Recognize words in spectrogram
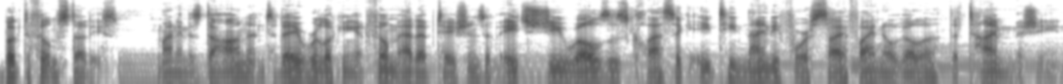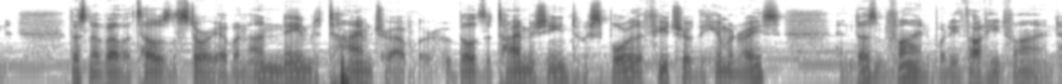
to Book to Film Studies. My name is Don, and today we're looking at film adaptations of H.G. Wells' classic 1894 sci fi novella, The Time Machine. This novella tells the story of an unnamed time traveler who builds a time machine to explore the future of the human race and doesn't find what he thought he'd find.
